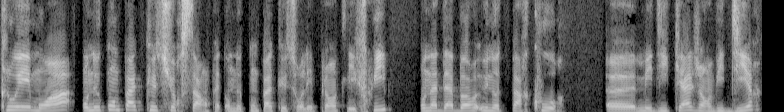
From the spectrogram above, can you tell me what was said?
Chloé et moi, on ne compte pas que sur ça, en fait. On ne compte pas que sur les plantes, les fruits on a d'abord eu notre parcours euh, médical, j'ai envie de dire.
